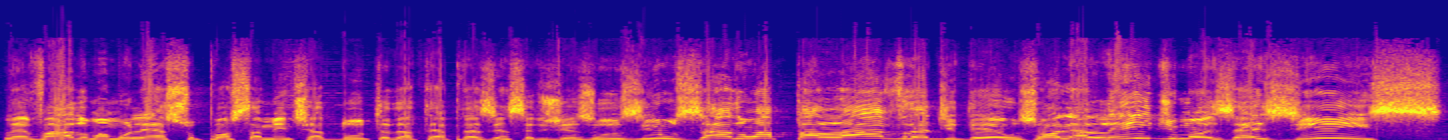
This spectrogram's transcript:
levaram uma mulher supostamente adulta até a presença de Jesus e usaram a palavra de Deus. Olha, a lei de Moisés diz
